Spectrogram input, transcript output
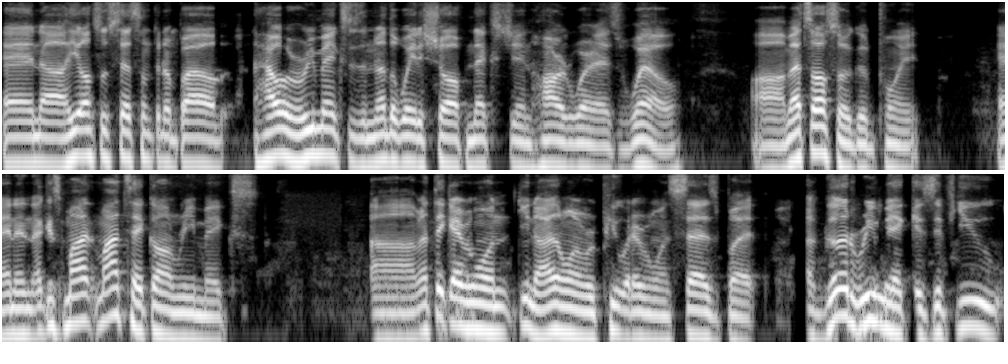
And uh, he also said something about how remakes is another way to show off next gen hardware as well. Um, that's also a good point. And then I guess my my take on remakes. Um, I think everyone, you know, I don't want to repeat what everyone says, but a good remake is if you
